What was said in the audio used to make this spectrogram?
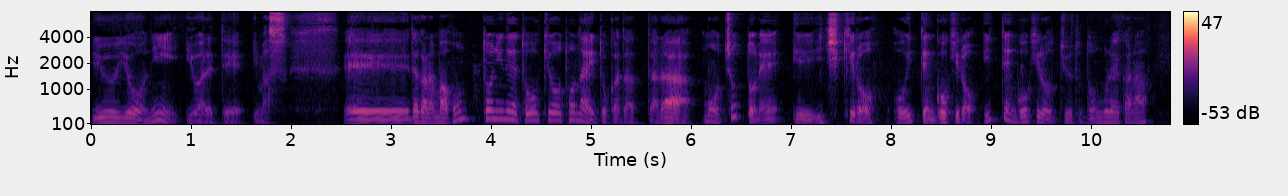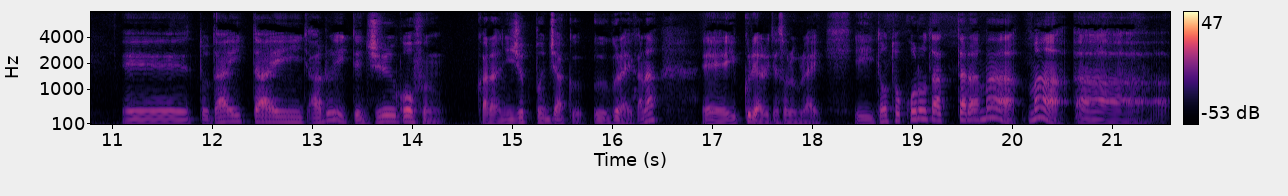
いうように言われています。えー、だからまあ本当にね、東京都内とかだったら、もうちょっとね、1キロ、1.5キロ、1.5キロっていうとどんぐらいかな？えっ、ー、と、大体歩いて15分から20分弱ぐらいかな？えー、ゆっくり歩いてそれぐらいのところだったらまあまあ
